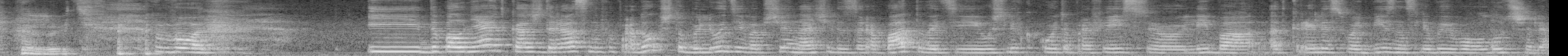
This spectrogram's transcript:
Жить. Вот. И дополняют каждый раз инфопродукт, чтобы люди вообще начали зарабатывать и ушли в какую-то профессию, либо открыли свой бизнес, либо его улучшили.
